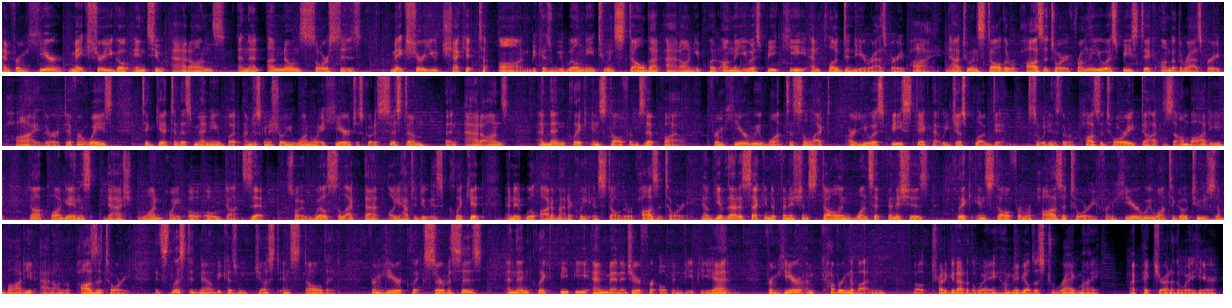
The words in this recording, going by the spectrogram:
And from here, make sure you go into add-ons and then unknown sources make sure you check it to on because we will need to install that add-on you put on the USB key and plugged into your Raspberry Pi. Now to install the repository from the USB stick onto the Raspberry Pi. There are different ways to get to this menu, but I'm just going to show you one way here. Just go to System, then Add-ons, and then click Install from zip file. From here, we want to select our USB stick that we just plugged in. So it is the repository.zomboided.plugins-1.00.zip. So I will select that. All you have to do is click it and it will automatically install the repository. Now give that a second to finish installing. Once it finishes, click install from repository. From here, we want to go to Zomboided add-on repository. It's listed now because we just installed it. From here, click Services, and then click VPN Manager for OpenVPN. From here, I'm covering the button. I'll try to get out of the way. Uh, maybe I'll just drag my, my picture out of the way here.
